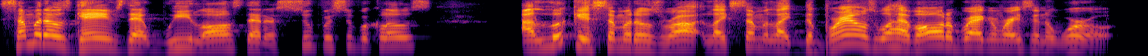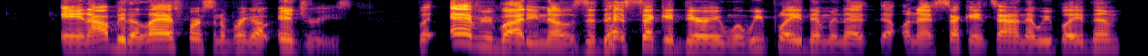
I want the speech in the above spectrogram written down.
some of those games that we lost that are super super close I look at some of those like some of like the Browns will have all the bragging rights in the world, and I'll be the last person to bring up injuries. But everybody knows that that secondary, when we played them in that on that second time that we played them,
